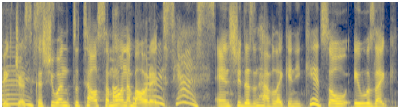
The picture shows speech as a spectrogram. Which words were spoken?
pictures because she wanted to tell someone about it Yes. and she doesn't have like any kids so it was like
